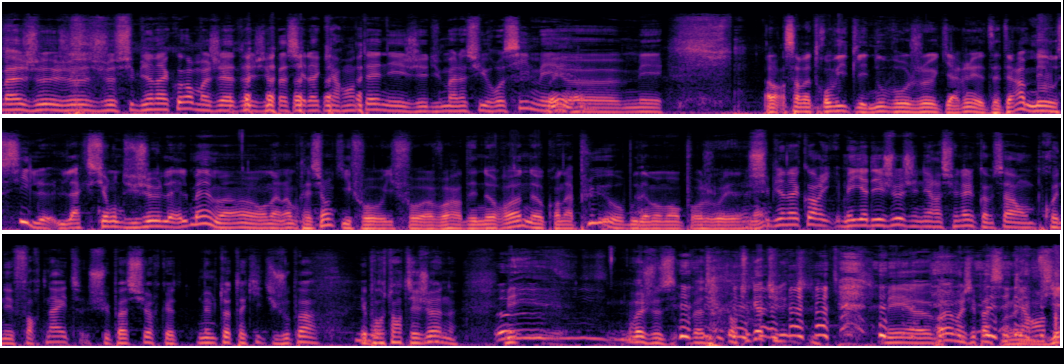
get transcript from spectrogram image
Bah je, je, je suis bien d'accord. Moi j'ai passé la quarantaine et j'ai du mal à suivre aussi, mais hein. euh, mais alors ça va trop vite, les nouveaux jeux qui arrivent, etc. Mais aussi l'action du jeu elle-même. Hein. On a l'impression qu'il faut, il faut avoir des neurones qu'on n'a plus au bout d'un moment pour jouer. Je suis bien d'accord, mais il y a des jeux générationnels comme ça. On prenait Fortnite. Je suis pas sûr que même toi Taki tu joues pas. Et pourtant t'es jeune. Euh. Mais ouais, je sais. Bah, en tout cas, tu. Mais euh, ouais, moi j'ai passé 40 ans.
